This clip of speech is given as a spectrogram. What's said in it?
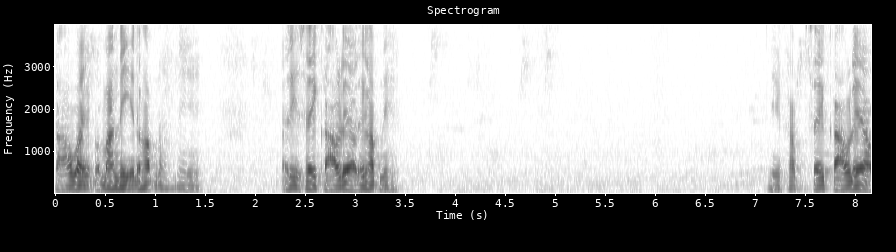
กาวไว้ประมาณนี้นะครับเนาะนี่ อันนี้ใช้กาวแล้วเด้อครับนี่นี่ครับใส่กาวแล้ว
